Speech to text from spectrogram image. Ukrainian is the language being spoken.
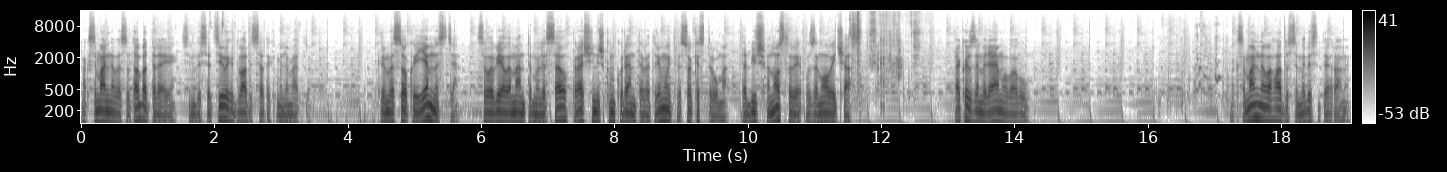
Максимальна висота батареї 70,2 мм. Крім високої ємності, силові елементи молюсел краще, ніж конкуренти, витримують високі струми та більш виносливі у зимовий час. Також заміряємо вагу. Максимальна вага до 70 грамів.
